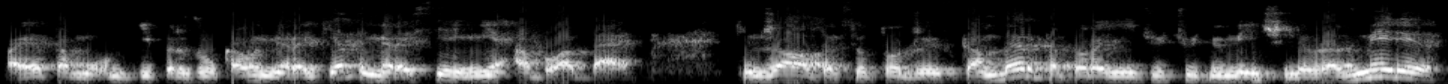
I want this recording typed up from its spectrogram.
Поэтому гиперзвуковыми ракетами Россия не обладает. Кинжал это все тот же Искандер, который они чуть-чуть уменьшили в размере,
